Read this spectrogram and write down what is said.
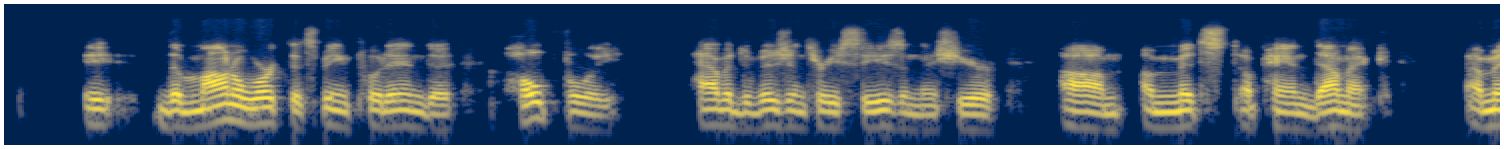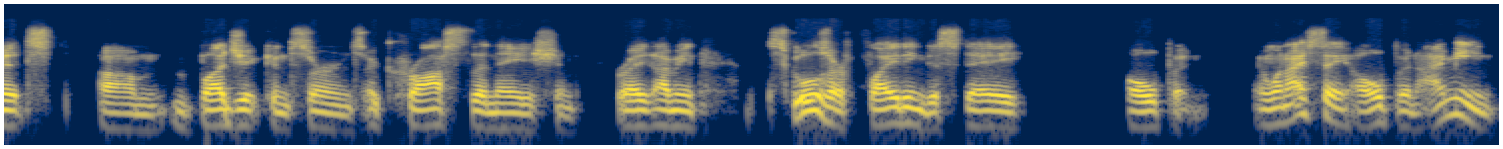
it, the amount of work that's being put in to hopefully have a division three season this year um, amidst a pandemic amidst um, budget concerns across the nation right i mean schools are fighting to stay open and when i say open i mean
